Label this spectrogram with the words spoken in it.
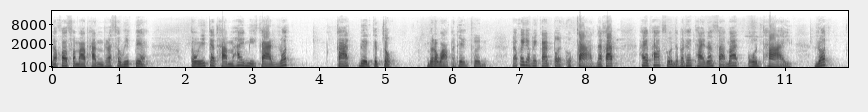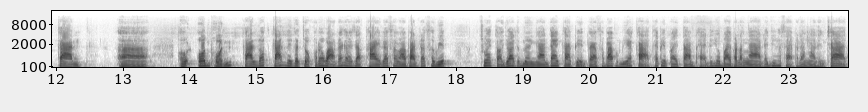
แล้วก็สมาพันธ์รัสวิตเนี่ยตรงนี้จะทำให้มีการลดก๊าซเรือนกระจกระหว่างประเทศขึ้น แล้วก็ยังเป็นการเปิดโอกาสนะครับ ให้ภาคส่วนในประเทศไทยนั้นสามารถโอนถ่ายลดการอโอนผลการลดก๊าซเรือนกระจกระหว่างราชอาณาจักรไทยและสมาพันธ์รัสวิต ช่วยต่อยอดดำเนินงานด้านการเปลี่ยนแปลงสภาพภูมิอากาศให้เป็นไปตามแผนนโยบายพลังงานและยุทธศาสตร์พลังงานแห่งชาติ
